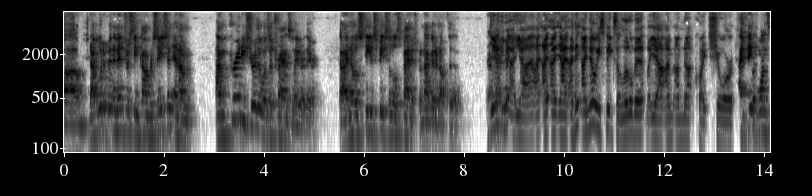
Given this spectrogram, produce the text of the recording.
Um, that would have been an interesting conversation, and I'm I'm pretty sure there was a translator there. I know Steve speaks a little Spanish, but not good enough to yeah, yeah, yeah. I, I, I think I know he speaks a little bit, but yeah, I'm, I'm not quite sure. I think but, once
